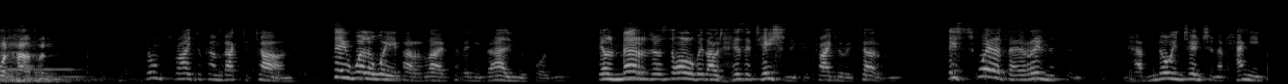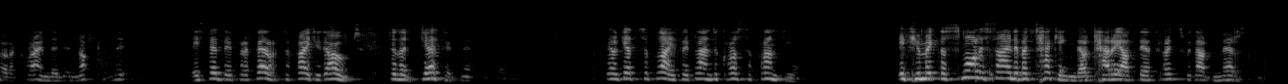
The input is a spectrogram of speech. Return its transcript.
What happened? Don't try to come back to town. Stay well away if our lives have any value for you. They'll murder us all without hesitation if you try to return. They swear they're innocent and have no intention of hanging for a crime they did not commit. They said they prefer to fight it out to the death if necessary. They'll get supplies they plan to cross the frontier. If you make the smallest sign of attacking, they'll carry out their threats without mercy.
